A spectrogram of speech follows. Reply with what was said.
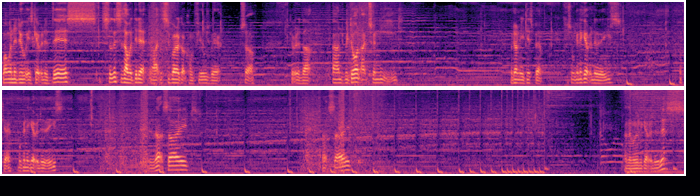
what I'm going to do is get rid of this. So this is how I did it. Right, this is where I got confused with it. So, get rid of that. And we don't actually need... We don't need this bit. So we're going to get rid of these. Okay, we're going to get rid of these. That side. That side. And then we're going to get rid of this.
